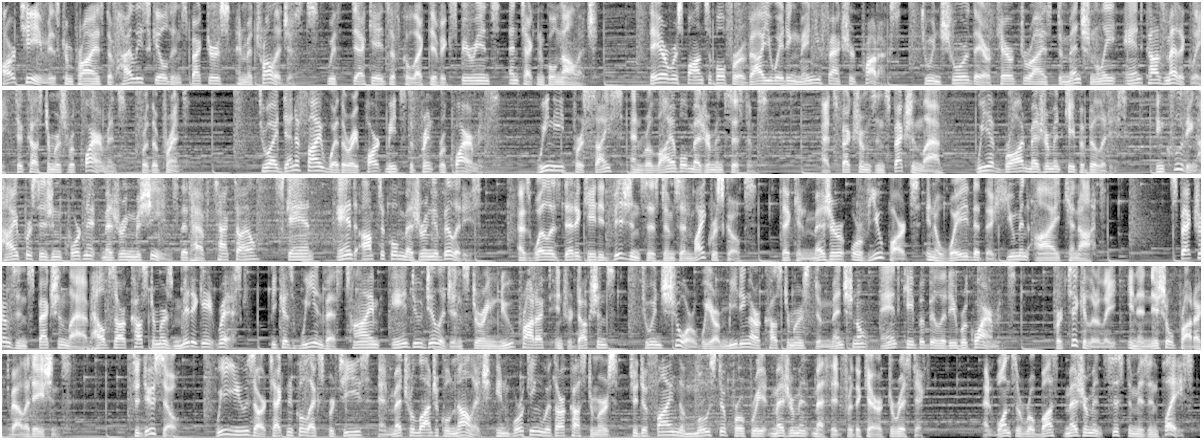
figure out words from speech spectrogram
Our team is comprised of highly skilled inspectors and metrologists with decades of collective experience and technical knowledge. They are responsible for evaluating manufactured products to ensure they are characterized dimensionally and cosmetically to customers' requirements for the print. To identify whether a part meets the print requirements, we need precise and reliable measurement systems. At Spectrum's Inspection Lab, we have broad measurement capabilities, including high-precision coordinate measuring machines that have tactile, scan, and optical measuring abilities, as well as dedicated vision systems and microscopes that can measure or view parts in a way that the human eye cannot. Spectrum's Inspection Lab helps our customers mitigate risk because we invest time and due diligence during new product introductions to ensure we are meeting our customers' dimensional and capability requirements, particularly in initial product validations. To do so, we use our technical expertise and metrological knowledge in working with our customers to define the most appropriate measurement method for the characteristic. And once a robust measurement system is in place,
